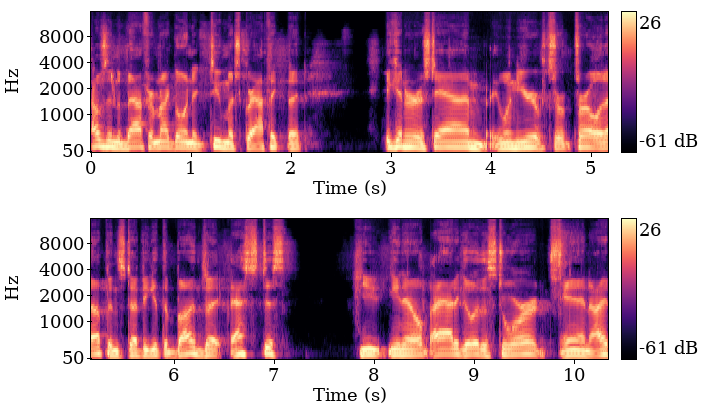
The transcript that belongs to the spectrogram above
I was in the bathroom. I'm not going into too much graphic, but you can understand when you're throwing up and stuff, you get the bug. But that's just you. You know, I had to go to the store and I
